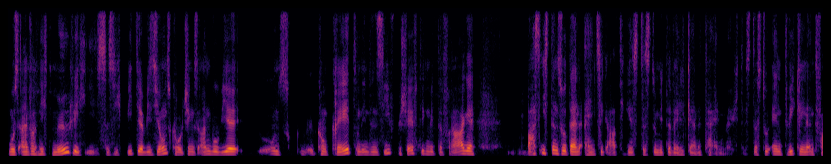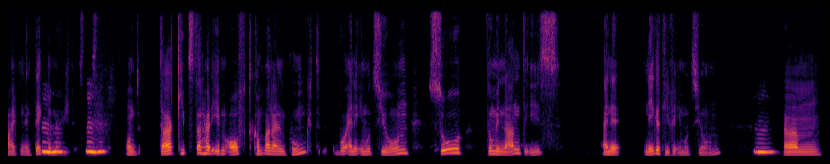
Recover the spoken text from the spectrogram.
wo es einfach nicht möglich ist. Also ich biete ja Visionscoachings an, wo wir uns konkret und intensiv beschäftigen mit der Frage, was ist denn so dein Einzigartiges, das du mit der Welt gerne teilen möchtest, das du entwickeln, entfalten, entdecken Mhm. möchtest? Mhm. Und da gibt es dann halt eben oft, kommt man an einen Punkt, wo eine Emotion so dominant ist, eine negative Emotion, Mhm. ähm,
